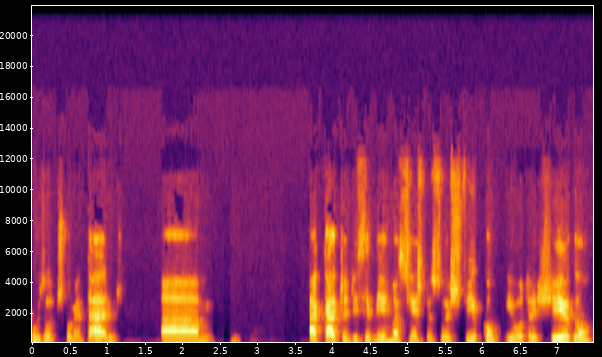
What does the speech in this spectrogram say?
os outros comentários. A, a Kátia disse: mesmo assim as pessoas ficam e outras chegam.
